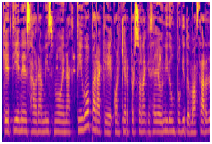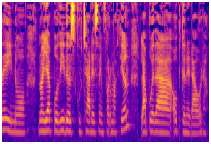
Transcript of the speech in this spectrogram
que tiene tienes ahora mismo en activo para que cualquier persona que se haya unido un poquito más tarde y no, no haya podido escuchar esa información la pueda obtener ahora?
